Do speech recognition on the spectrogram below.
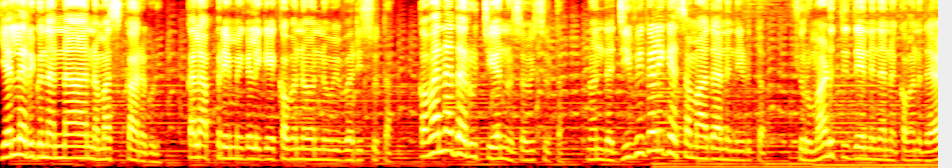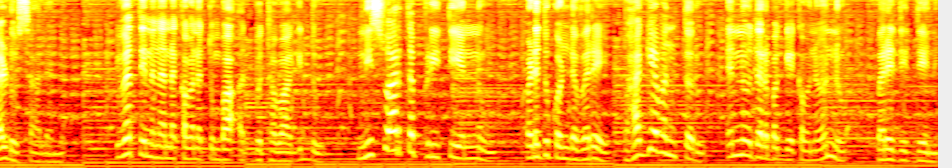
ಎಲ್ಲರಿಗೂ ನನ್ನ ನಮಸ್ಕಾರಗಳು. ಕಲಾ ಪ್ರೇಮಿಗಳಿಗೆ ಕವನವನ್ನು ವಿವರಿಸುತ್ತಾ, ಕವನದ ರುಚಿಯನ್ನು ಸವಿಸುತ್ತಾ, ನೊಂದ ಜೀವಿಗಳಿಗೆ ಸಮಾಧಾನ ನೀಡುತ್ತಾ ಶುರು ಮಾಡುತ್ತಿದ್ದೇನೆ ನನ್ನ ಕವನದ ಎರಡು ಸಾಲನ್ನು. ಇವತ್ತಿನ ನನ್ನ ಕವನ ತುಂಬಾ ಅದ್ಭುತವಾಗಿದ್ದು, ನಿಸ್ವಾರ್ಥ ಪ್ರೀತಿಯನ್ನು ಪಡೆದುಕೊಂಡವರೇ ಭಾಗ್ಯವಂತರು ಎನ್ನುವುದರ ಬಗ್ಗೆ ಕವನವನ್ನು ಬರೆದಿದ್ದೇನೆ.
